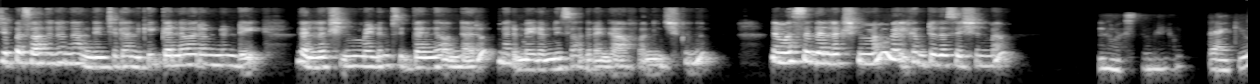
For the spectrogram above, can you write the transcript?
జప సాధనను అందించడానికి గన్నవరం నుండి ధనలక్ష్మి మేడం సిద్ధంగా ఉన్నారు. మరి మేడంని సాధారణంగా ఆహ్వానించుకుందాం. నమస్తే Dhanalakshmi ma'am welcome to the session ma'am నమస్తే మేడం థ్యాంక్ యూ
